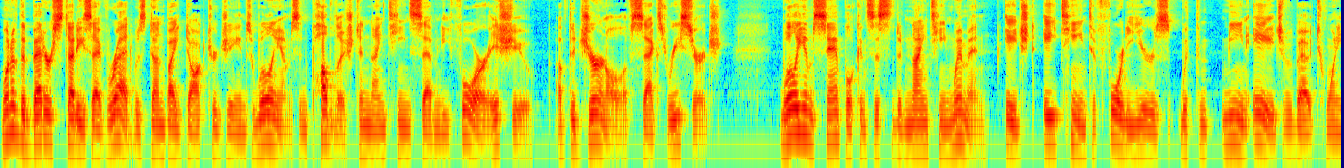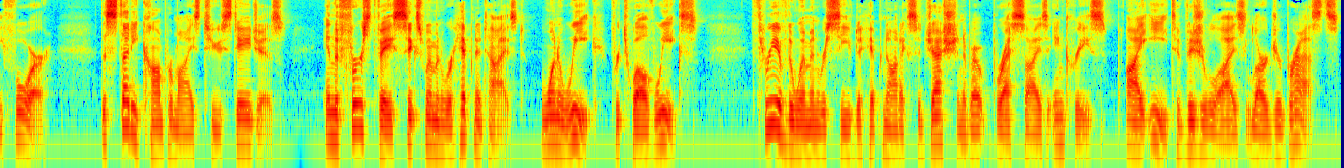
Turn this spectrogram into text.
One of the better studies I've read was done by Dr. James Williams and published in 1974 issue of the Journal of Sex Research. Williams' sample consisted of 19 women, aged 18 to 40 years, with the mean age of about 24. The study comprised two stages. In the first phase, six women were hypnotized, one a week, for 12 weeks. Three of the women received a hypnotic suggestion about breast size increase, i.e., to visualize larger breasts,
